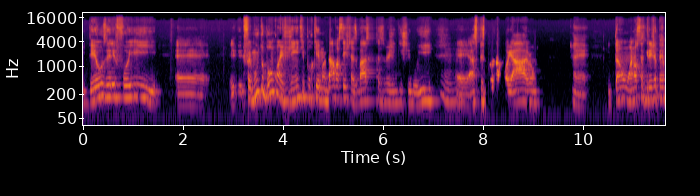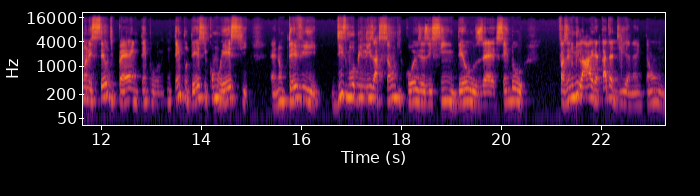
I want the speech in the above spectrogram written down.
E Deus, ele foi, é, ele foi muito bom com a gente, porque mandava cestas básicas para a gente distribuir, Uhum. é, as pessoas apoiaram. é, então, a nossa igreja permaneceu de pé em tempo, em tempo desse, como esse, é, não teve desmobilização de coisas, e sim Deus é, sendo fazendo milagre a cada dia, né? Então,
